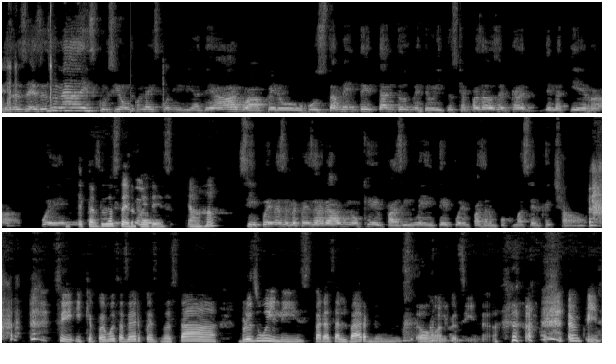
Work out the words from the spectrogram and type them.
Eso, es, eso, es, una discusión con la disponibilidad de agua, pero justamente tantos meteoritos que han pasado cerca de la Tierra pueden... De tantos asteroides, ajá. Sí, pueden hacerle pensar a uno que fácilmente pueden pasar un poco más cerca y chao. Sí, ¿y qué podemos hacer? Pues no está Bruce Willis para salvarnos o algo así, ¿no? en fin.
